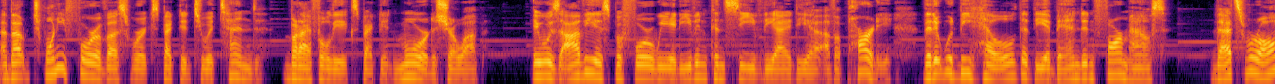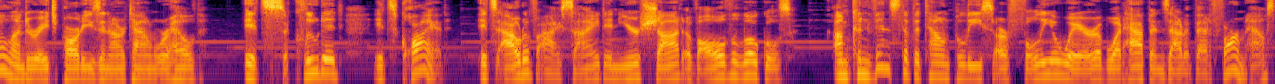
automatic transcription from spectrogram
about 24 of us were expected to attend, but I fully expected more to show up. It was obvious before we had even conceived the idea of a party that it would be held at the abandoned farmhouse. That's where all underage parties in our town were held. It's secluded, it's quiet, it's out of eyesight and earshot of all the locals. I'm convinced that the town police are fully aware of what happens out at that farmhouse,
